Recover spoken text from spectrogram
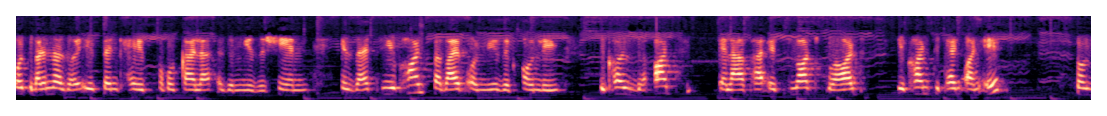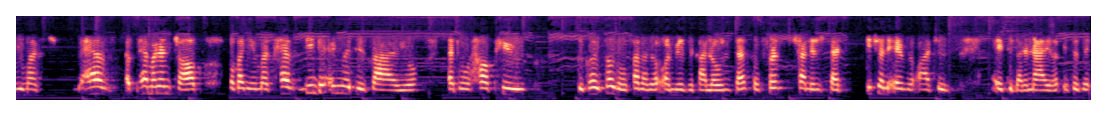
odibanazo eastern cape okokuqala as a musician is that you can't survive on music only because the art elapa it's not broad you can't depend on it so you must have a permanent job but you must have into desire that will help you because on music alone that's the first challenge that each and every artist the nayo is in the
